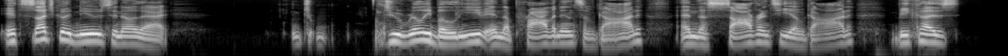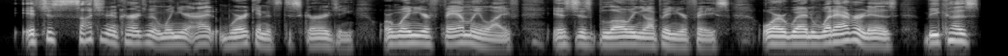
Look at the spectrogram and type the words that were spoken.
It's such good news to know that to really believe in the providence of God and the sovereignty of God because it's just such an encouragement when you're at work and it's discouraging, or when your family life is just blowing up in your face, or when whatever it is, because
